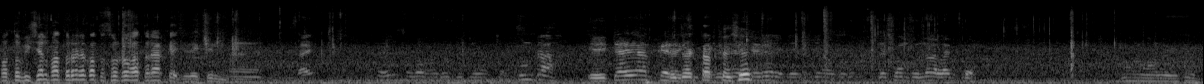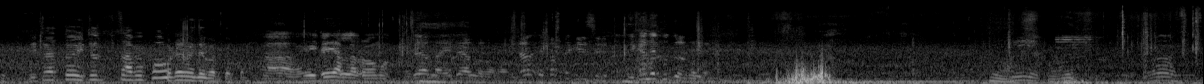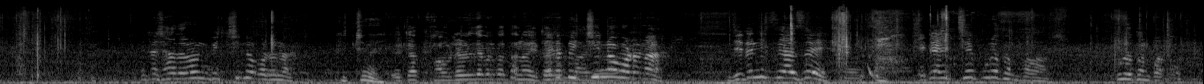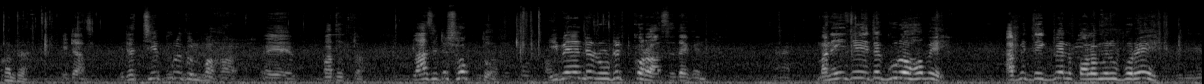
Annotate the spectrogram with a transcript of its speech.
কত বিশাল পাথরের কত ছোট পাথরে আটকাইছে দেখছেন? এইটাই আটকে এটা একটা আটকাইছে? সম্পূর্ণ আলাদা। এটা তো এটা চাপে পাউডার হয়ে যাবার কথা হ্যাঁ এইটাই আল্লাহর রহমত। এটাই আল্লাহ এটাই আল্লাহ এখানে কুদরত আল্লাহ এটা সাধারণ বিচ্ছিন্ন ঘটনা। কিচ্ছু নাই। এটা পাউডার হয়ে যাবার কথা না এটা এটা বিচ্ছিন্ন ঘটনা। যেটা নিচে আছে এটা হচ্ছে পুরাতন পাহাড়। পুরাতন পাথর। কোনটা? এটা এটা হচ্ছে পুরাতন পাহাড় পাথরটা। প্লাস এটা শক্ত। ইভেন এটা রোটেট করা আছে দেখেন। মানে এই যে এটা গুঁড়ো হবে আপনি দেখবেন কলমের উপরে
